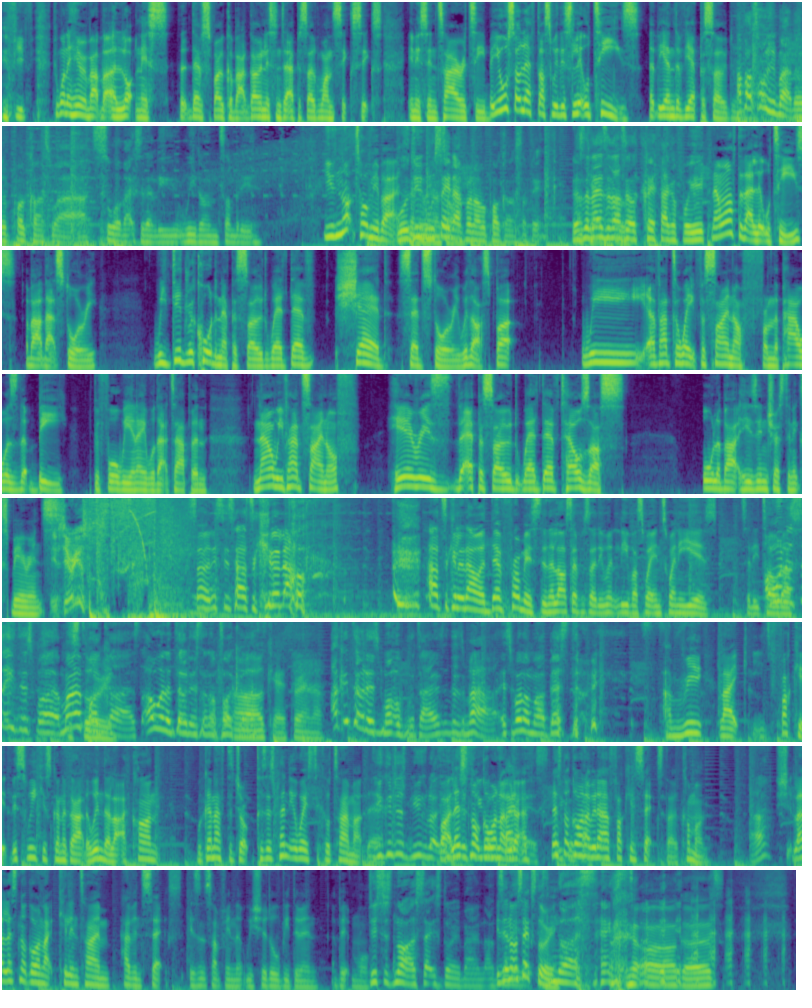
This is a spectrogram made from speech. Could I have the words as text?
if you if you want to hear about the a lotness that Dev spoke about, go and listen to episode 166 in its entirety. But he also left us with this little tease at the end of the episode. Have I told you about the podcast where I sort of accidentally weed on somebody? You've not told me about it. We'll do. We'll say that for another podcast. I think. There's, Okay, a, there's a nice cool. little cliffhanger for you. Now, after that little tease about that story, we did record an episode where Dev shared said story with us, but we have had to wait for sign off from the powers that be before we enable that to happen. Now we've had sign off. Here is the episode where Dev tells us all about his interesting experience. Are You serious? So this is how to kill an hour. how to kill an hour. Dev promised in the last episode he wouldn't leave us waiting 20 years till he I want to say this for my podcast. I want to tell this on a oh, podcast. Oh, okay, fair enough. I can tell this multiple times. It doesn't matter. It's one of my best stories. I'm really like, fuck it. This week is gonna go out the window. Like, I can't. We're gonna have to drop because there's plenty of ways to kill time out there. You can just you like. but let's just- not go on like we don't have. Let's You not go on like we don't have fucking sex though. Come on. Huh? Sh- like, let's not go on like killing time having sex isn't something that we should all be doing a bit more. This is not a sex story, man. I'm Is it not a sex story? It's not a sex story. oh god.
